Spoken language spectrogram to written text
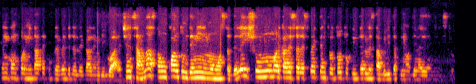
în conformitate cu prevederile legale în vigoare. Ce înseamnă asta? Un quantum de minimum 100 de lei și un număr care să respecte într totul criteriile stabilite prin ordinea de ministru.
